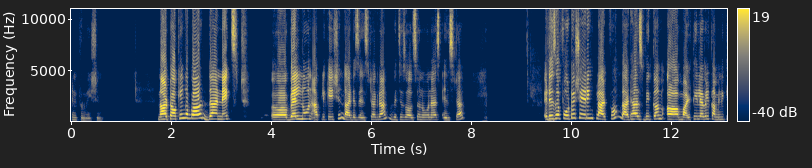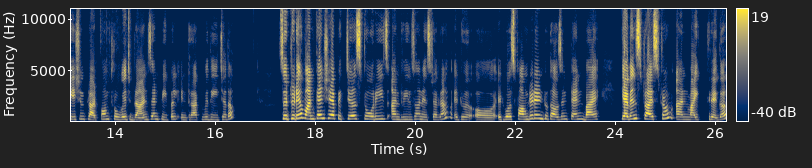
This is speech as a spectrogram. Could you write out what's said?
information. Now talking about the next uh, well-known application that is Instagram which is also known as Insta. It is a photo sharing platform that has become a multi-level communication platform through which brands and people interact with each other. So today one can share pictures, stories and reels on Instagram. It, uh, it was founded in 2010 by Kevin Systrom and Mike Krieger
